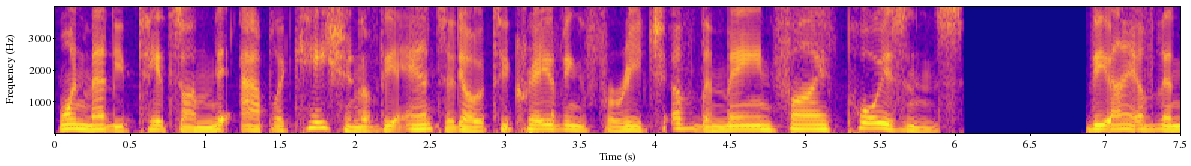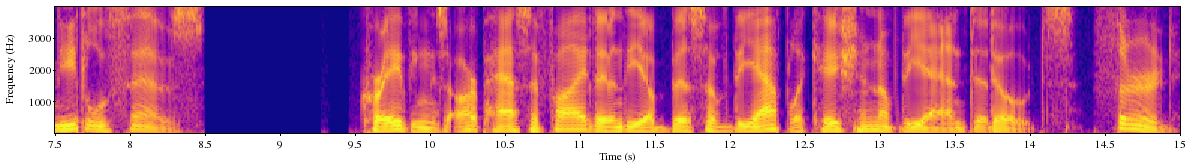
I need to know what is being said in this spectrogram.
One meditates on the application of the antidote to craving for each of the main five poisons. The eye of the needle says, Cravings are pacified in the abyss of the application of the antidotes. Third,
